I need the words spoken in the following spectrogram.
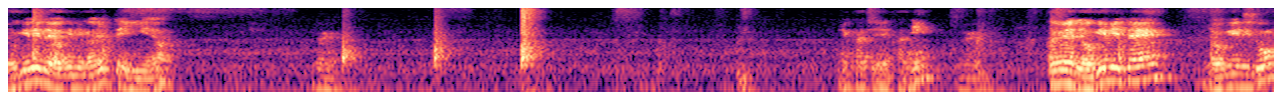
여기리 대 여기리가 1대 2예요. 네. 여기까지 가니? 네. 그러면 여기리 대 여기리도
